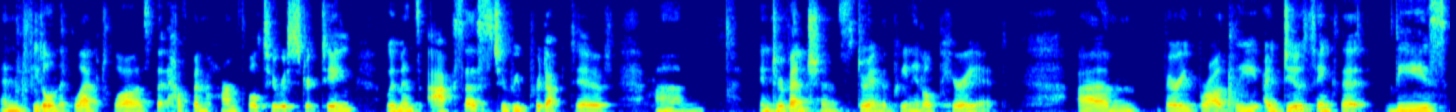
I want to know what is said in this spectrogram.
and fetal neglect laws that have been harmful to restricting women's access to reproductive um, interventions during the prenatal period. Um, very broadly, I do think that these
